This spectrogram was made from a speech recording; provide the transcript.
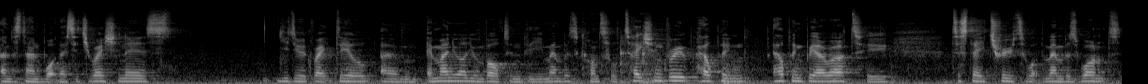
understand what their situation is. You do a great deal. Um, Emmanuel, you're involved in the members' consultation group, helping, helping BRR to, to stay true to what the members want.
